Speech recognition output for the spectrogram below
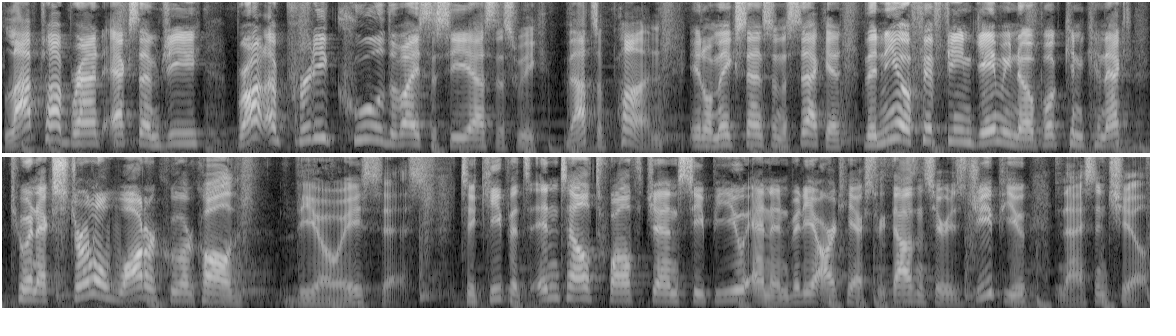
Laptop brand XMG brought a pretty cool device to CES this week. That's a pun. It'll make sense in a second. The Neo 15 gaming notebook can connect to an external water cooler called the Oasis to keep its Intel 12th gen CPU and NVIDIA RTX 3000 series GPU nice and chill.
